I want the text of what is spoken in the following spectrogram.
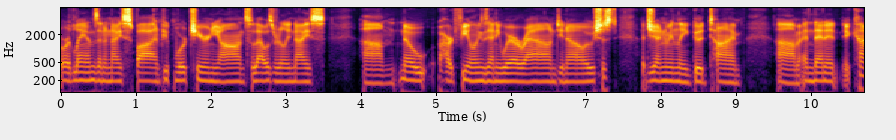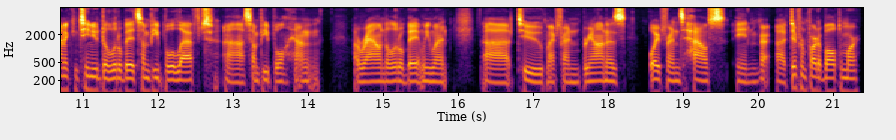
or lands in a nice spot, and people were cheering you on. So that was really nice. Um, no hard feelings anywhere around. You know, it was just a genuinely good time. Um, and then it, it kind of continued a little bit. Some people left, uh, some people hung around a little bit. And we went uh, to my friend Brianna's boyfriend's house in a different part of Baltimore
